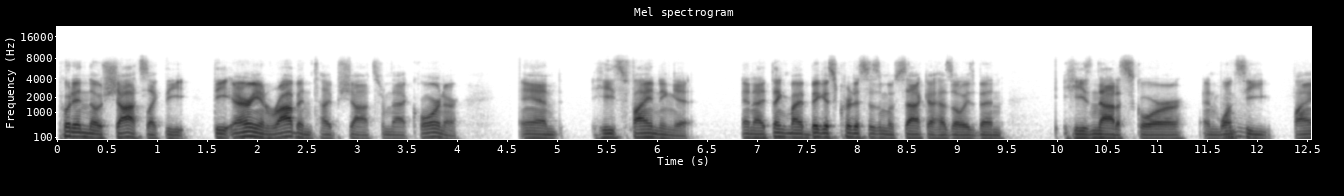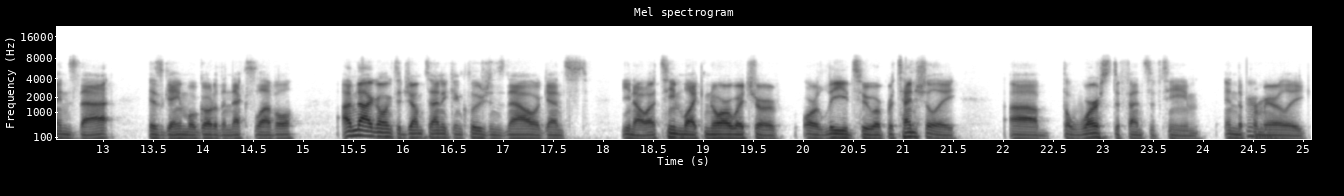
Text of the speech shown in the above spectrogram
put in those shots like the the Arjen Robben type shots from that corner and he's finding it. And I think my biggest criticism of Saka has always been he's not a scorer. And once mm-hmm. he finds that, his game will go to the next level. I'm not going to jump to any conclusions now against, you know, a team like Norwich or or Leeds, who are potentially uh, the worst defensive team in the mm-hmm. Premier League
